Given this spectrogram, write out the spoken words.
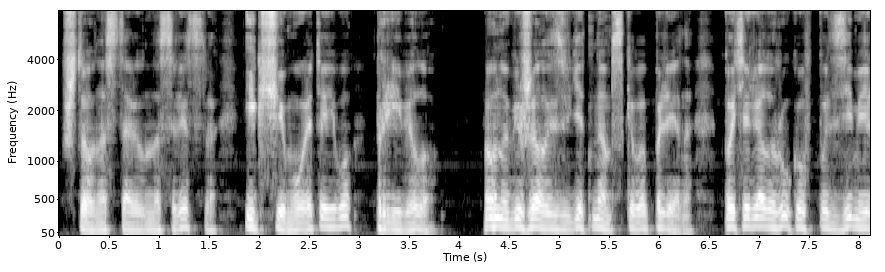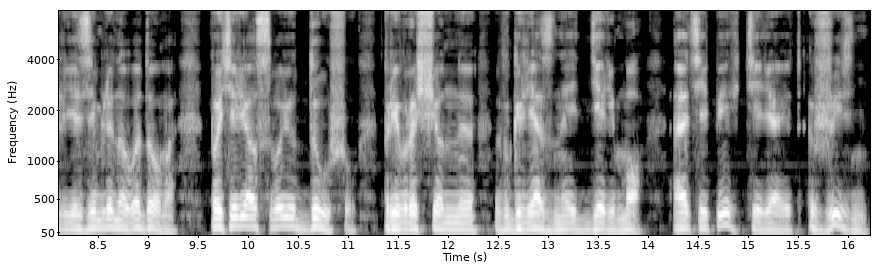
что он оставил наследство и к чему это его привело. Он убежал из вьетнамского плена, потерял руку в подземелье земляного дома, потерял свою душу, превращенную в грязное дерьмо, а теперь теряет жизнь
